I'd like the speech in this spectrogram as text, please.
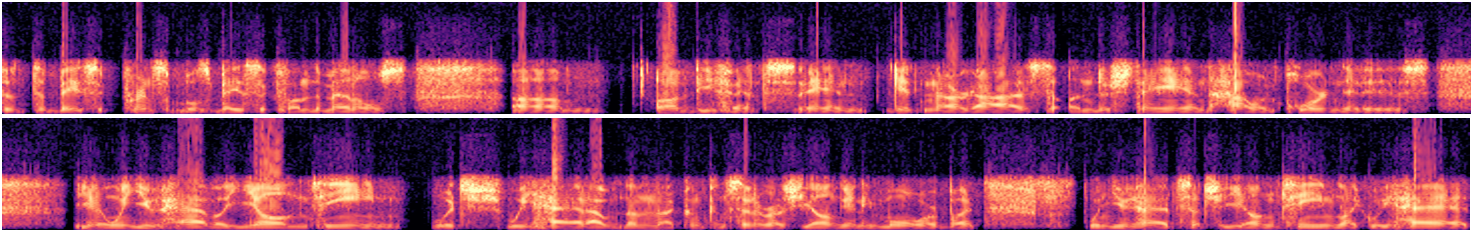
to, to basic principles, basic fundamentals. Um, of defense and getting our guys to understand how important it is. You know, when you have a young team, which we had, I'm not going to consider us young anymore, but when you had such a young team like we had,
